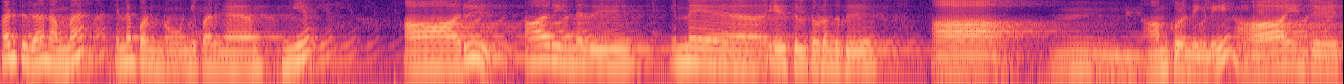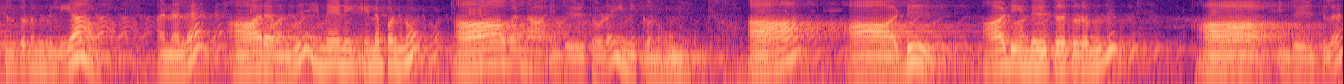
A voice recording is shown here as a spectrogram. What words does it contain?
அடுத்ததாக நம்ம என்ன பண்ணணும் இங்கே பாருங்க. இங்கே ஆறு. ஆறு என்னது? என்ன எழுத்தில் தொடங்குது? ஆ. ம், ஆம் குழந்தைகளே ஆ என்ற எழுத்தில் தொடங்குது இல்லையா? அதனால ஆரை வந்து என்ன என்ன பண்ணணும்? ஆவண்ணா என்ற எழுத்தோட இணைக்கணும். ஆ ஆடு. ஆடு எந்த எழுத்தில் தொடங்குது? ஆ என்ற எழுத்துல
